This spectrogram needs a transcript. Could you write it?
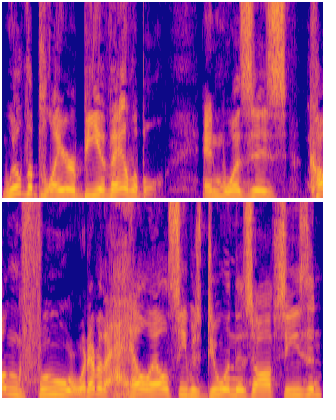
will the player be available? And was his kung fu or whatever the hell else he was doing this offseason,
